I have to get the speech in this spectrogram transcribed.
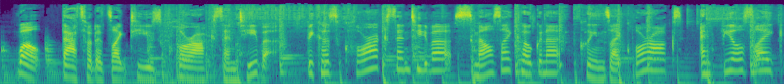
Well, that's what it's like to use Clorox Scentiva. Because Clorox Scentiva smells like coconut, cleans like Clorox, and feels like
